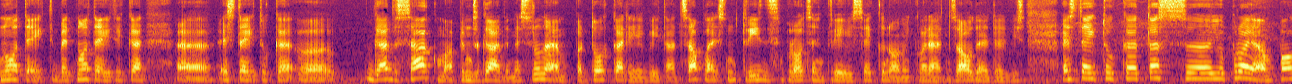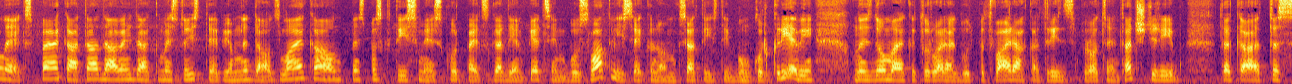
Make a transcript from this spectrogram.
noteikti, bet noteikti, ka es teiktu, ka gada sākumā, pirms gada, mēs runājām par to, ka arī bija tāds aplēses, nu, 30% Krievijas ekonomika varētu zaudēt. Es teiktu, ka tas uh, joprojām paliek spēkā tādā veidā, ka mēs to izstiepjam nedaudz laikā, un mēs paskatīsimies, kur pēc gadiem pieciem būs Latvijas ekonomikas attīstība un kur Krievija. Un es domāju, ka tur varētu būt pat vairāk kā 30% atšķirība. Tas,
